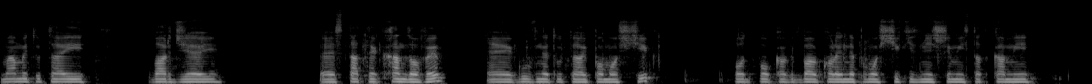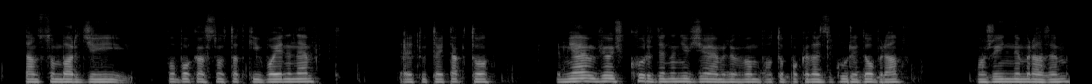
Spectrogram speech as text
mamy tutaj bardziej e, statek handlowy. E, główny tutaj pomościk. Po bokach dwa kolejne pomościki z mniejszymi statkami. Tam są bardziej, po bokach są statki wojenne. E, tutaj tak to miałem wziąć, kurde, no nie wziąłem, żeby wam to pokazać z góry, dobra. Może innym razem.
